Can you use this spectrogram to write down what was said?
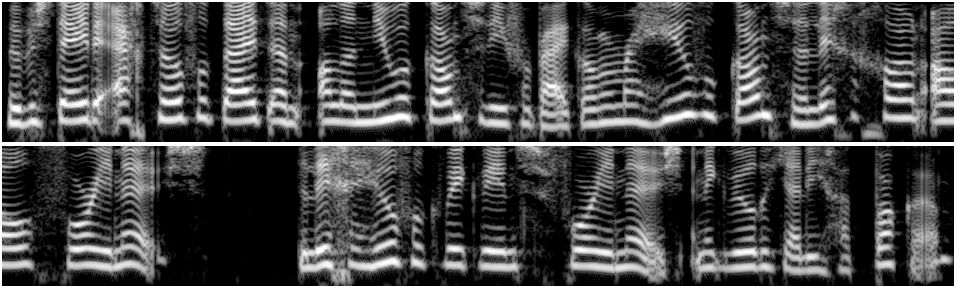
we besteden echt zoveel tijd aan alle nieuwe kansen die voorbij komen, maar heel veel kansen liggen gewoon al voor je neus. Er liggen heel veel quick wins voor je neus. En ik wil dat jij die gaat pakken.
